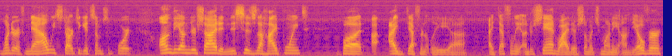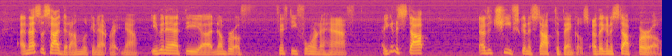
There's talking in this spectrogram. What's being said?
wonder if now we start to get some support on the underside, and this is the high point. But I, I definitely, uh, I definitely understand why there's so much money on the over, and that's the side that I'm looking at right now. Even at the uh, number of 54 and a half, are you going to stop? Are the Chiefs going to stop the Bengals? Are they going to stop Burrow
